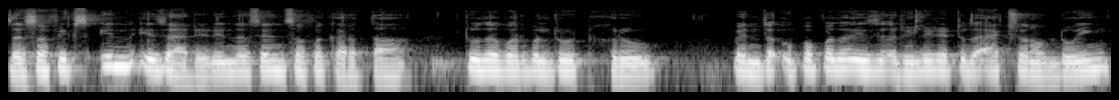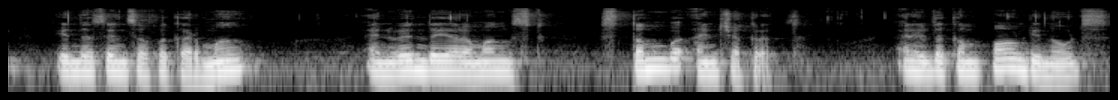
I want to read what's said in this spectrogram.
the suffix in is added in the sense of a karta to the verbal root kru when the upapada is related to the action of doing in the sense of a karma and when they are amongst stamba and chakrat. And if the compound denotes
